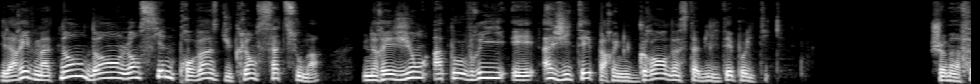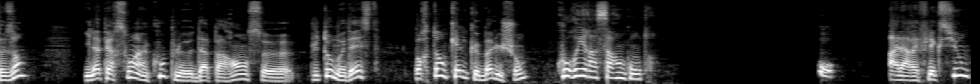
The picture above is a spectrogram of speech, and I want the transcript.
Il arrive maintenant dans l'ancienne province du clan Satsuma, une région appauvrie et agitée par une grande instabilité politique. Chemin faisant, il aperçoit un couple d'apparence euh, plutôt modeste, portant quelques baluchons, courir à sa rencontre. Oh À la réflexion,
